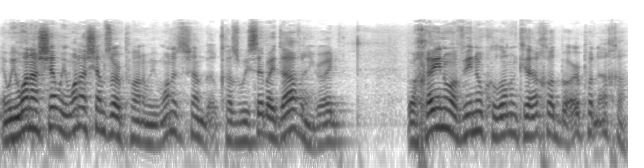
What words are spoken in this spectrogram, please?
and we want Hashem. We want Hashem's arpanim. We want Hashem because we say by davening, right? B'cheinu avinu kolonu ke'echad ba'arpanecha.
